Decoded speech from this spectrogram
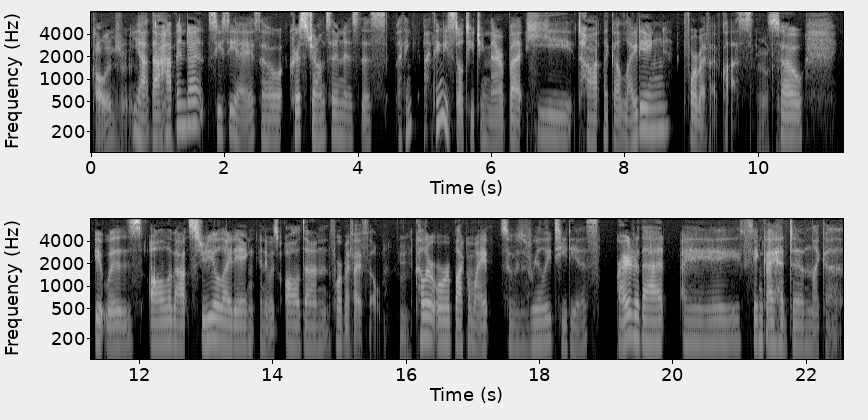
college? Or? Yeah, that happened at CCA. So Chris Johnson is this. I think I think he's still teaching there, but he taught like a lighting four by five class. Oh, okay. So it was all about studio lighting, and it was all done four by five film, hmm. color or black and white. So it was really tedious. Prior to that, I think I had done like a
